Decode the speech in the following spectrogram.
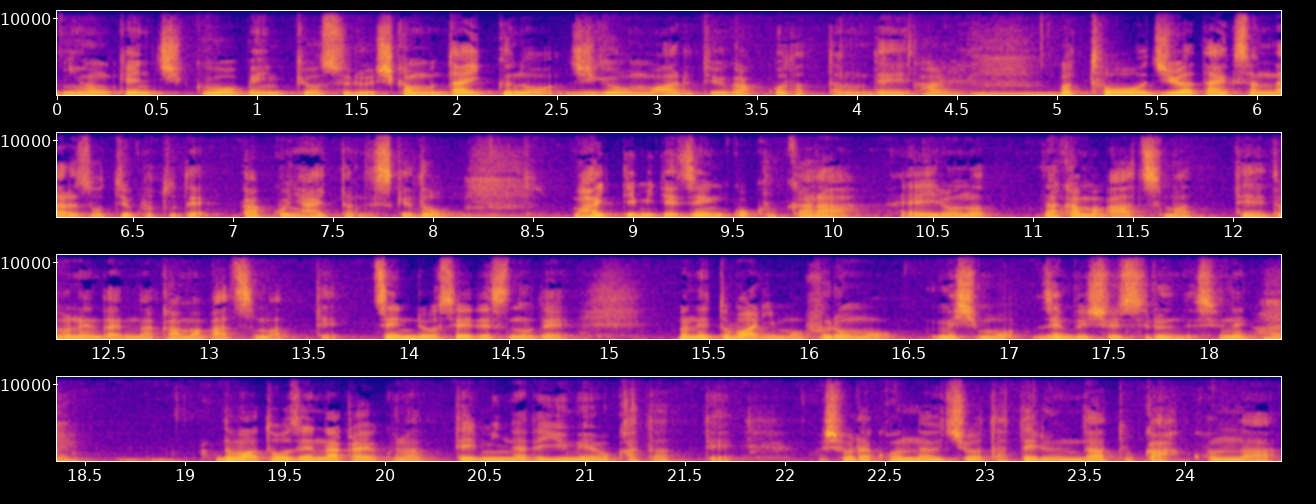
日本建築を勉強するしかも大工の授業もあるという学校だったので、はい、まあ、当時は大工さんになるぞということで学校に入ったんですけど入ってみて全国から、えー、いろんな仲間が集まって同年代の仲間が集まって全寮制ですので、まあ、寝泊まりも風呂も飯も全部一緒にするんですよね。はい、でまあ、当然仲良くなってみんなで夢を語って将来こんな家を建てるんだとかこんな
